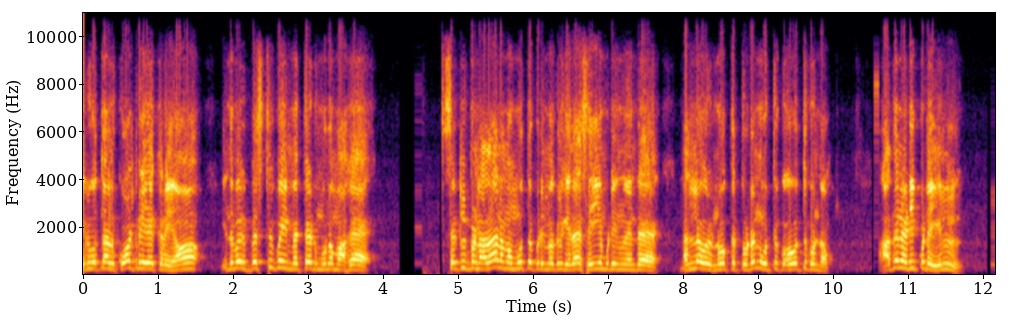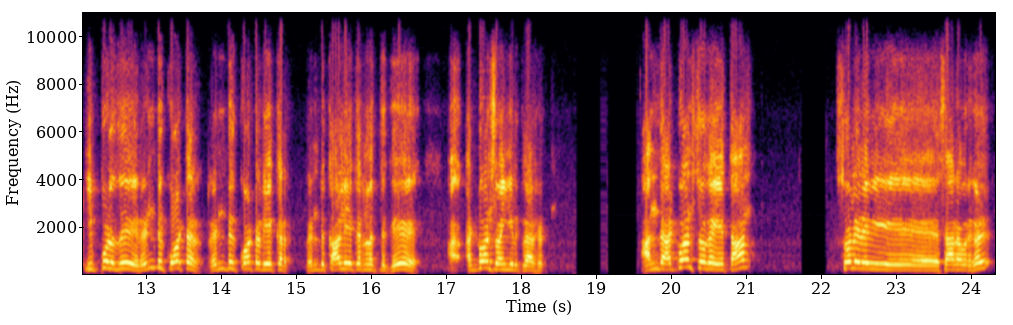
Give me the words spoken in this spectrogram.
இருபத்தி நாலு கோட்ரு ஏக்கரையும் இந்த மாதிரி பெஸ்ட் பை மெத்தட் மூலமாக செட்டில் பண்ணாதான் நம்ம மூத்த குடிமக்களுக்கு எதாவது செய்ய முடியும் என்ற நல்ல ஒரு நோக்கத்துடன் ஒத்து ஒத்துக்கொண்டோம். அதன் அடிப்படையில் இப்பொழுது ரெண்டு குவார்ட்டர் ரெண்டு குவார்ட்டர் ஏக்கர் ரெண்டு கால் ஏக்கர் நிலத்துக்கு அட்வான்ஸ் வாங்கியிருக்கிறார்கள். அந்த அட்வான்ஸ் தொகையை தான் சோழரவி சார் அவர்கள்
